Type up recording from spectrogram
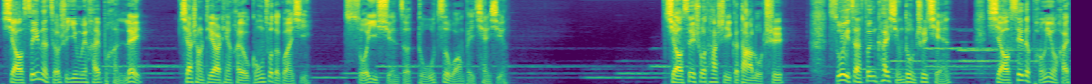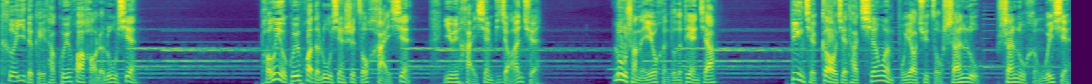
小 C 呢，则是因为还不很累，加上第二天还有工作的关系，所以选择独自往北前行。小 C 说他是一个大路痴，所以在分开行动之前，小 C 的朋友还特意的给他规划好了路线。朋友规划的路线是走海线，因为海线比较安全，路上呢也有很多的店家，并且告诫他千万不要去走山路，山路很危险。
